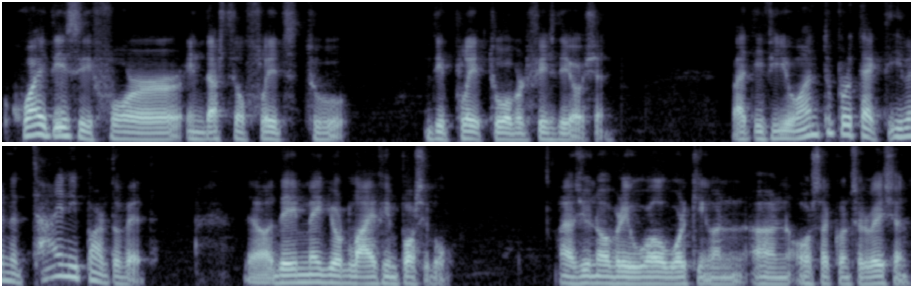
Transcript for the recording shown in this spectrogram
quite easy for industrial fleets to deplete, to overfish the ocean. But if you want to protect even a tiny part of it, uh, they make your life impossible, as you know very well, working on, on OSA conservation.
